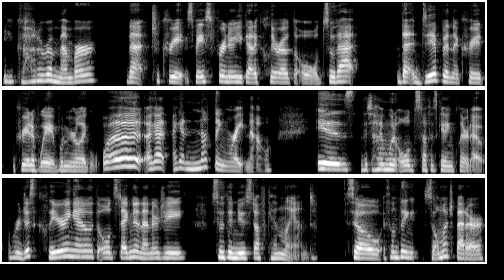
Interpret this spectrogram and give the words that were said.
you got to remember that to create space for new, you got to clear out the old. So that that dip in the create creative wave when you're like, what? I got I got nothing right now is the time when old stuff is getting cleared out. We're just clearing out the old stagnant energy so the new stuff can land. So something so much better,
